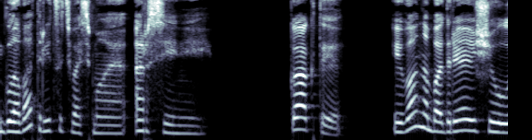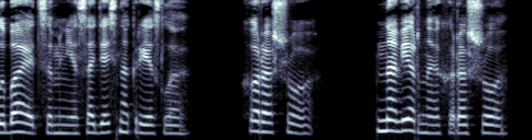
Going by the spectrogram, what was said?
Глава 38. Арсений. «Как ты?» Иван ободряюще улыбается мне, садясь на кресло. «Хорошо. Наверное, хорошо».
